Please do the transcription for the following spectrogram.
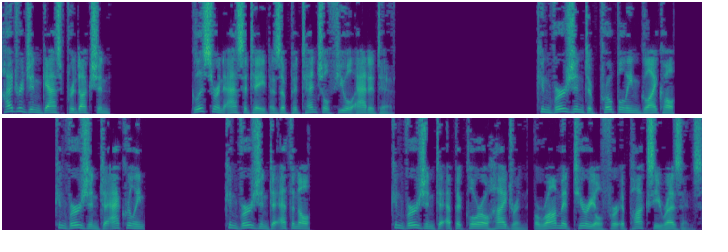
Hydrogen gas production. Glycerin acetate is a potential fuel additive. Conversion to propylene glycol. Conversion to acrolein Conversion to ethanol. Conversion to epichlorohydrin, a raw material for epoxy resins.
